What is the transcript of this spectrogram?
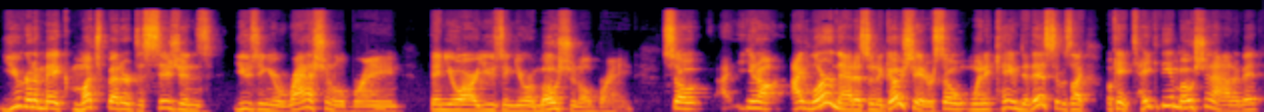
you're going to make much better decisions using your rational brain than you are using your emotional brain. So, you know, I learned that as a negotiator. So when it came to this, it was like, okay, take the emotion out of it.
